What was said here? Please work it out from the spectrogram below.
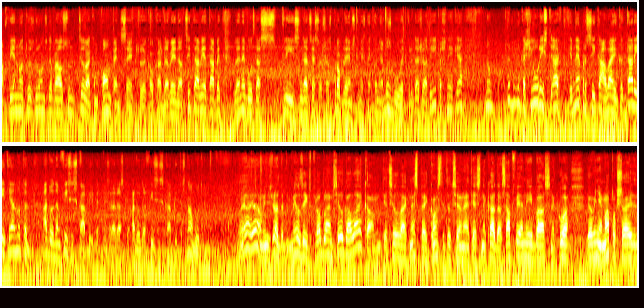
apvienot tos grunts gabalus un cilvēkam kompensēt kaut kādā veidā, citā vietā, bet lai nebūtu tās 30 gadus esošās problēmas, ka mēs neko nevaram uzbūvēt, kur ir dažādi īpašnieki. Ja? Nu, tad vienkārši juristi arhitekti neprasīja, kā vajag darīt, ja? nu, tad atdodam fiziskā bija, bet izrādās, ka atdodot fiziskā bija tas nav gudri. Jā, jā, viņš rada milzīgas problēmas ilgā laikā. Tie cilvēki nespēja konstitucionēties nekādās apvienībās, neko, jo viņiem apakšā ir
